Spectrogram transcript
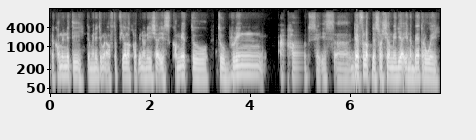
the community the management of the viola club indonesia is commit to to bring how to say is uh, develop the social media in a better way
